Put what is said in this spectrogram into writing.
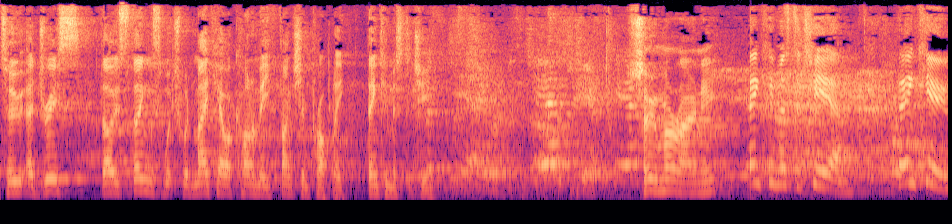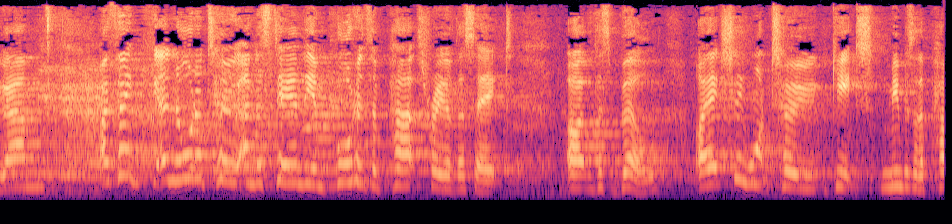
to address those things which would make our economy function properly. Thank you, Mr Chair. Sue Moroney. Thank you, Mr. Chair. Thank you. Um, I think in order to understand the importance of Part 3 of this Act, uh, of this bill, I actually want to get members of the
